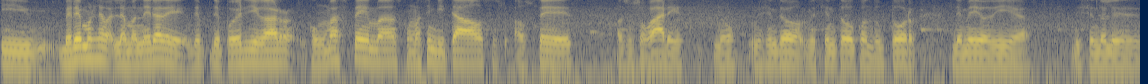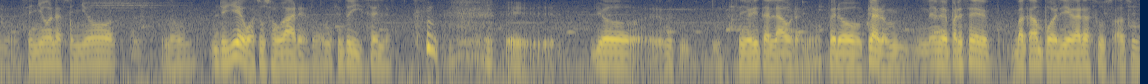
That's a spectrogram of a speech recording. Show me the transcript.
y veremos la, manera de, poder llegar con más temas, con más invitados a ustedes a sus hogares, ¿no? Me siento, me siento conductor de mediodía, diciéndole, señora, señor, ¿no? Yo llego a sus hogares, ¿no? Me siento Gisela. Eh, yo, señorita Laura, ¿no? Pero claro, me, parece bacán poder llegar a sus, a sus,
